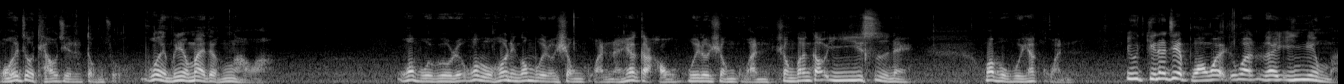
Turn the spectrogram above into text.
我会做调节的动作，我也没有卖得很好啊。我不会，我不可能讲为了相关啊，遐搞为了相关，相关到一一四呢，我不会遐管。因为今天这盘我我来应用嘛，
